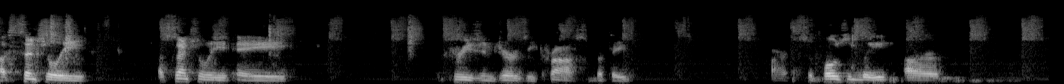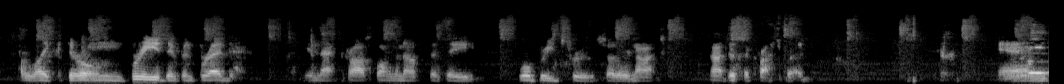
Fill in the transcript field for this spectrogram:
essentially essentially a Friesian Jersey cross, but they are supposedly are are like their own breed. They've been bred in that cross long enough that they will breed true. So they're not not just a crossbred. And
